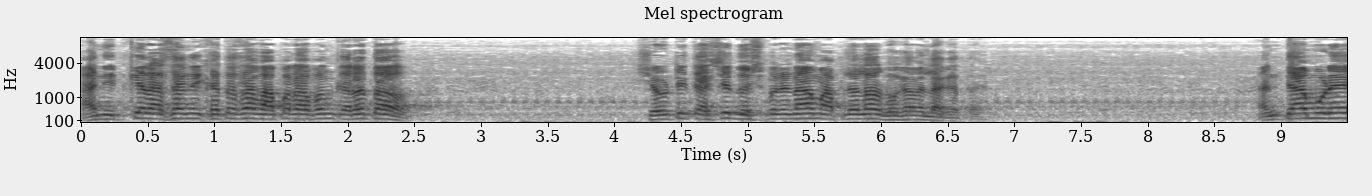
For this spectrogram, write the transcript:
आणि इतके रासायनिक खताचा वापर आपण करत आहोत. शेवटी त्याचे दुष्परिणाम आपल्याला भोगावे लागत आहे आणि त्यामुळे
